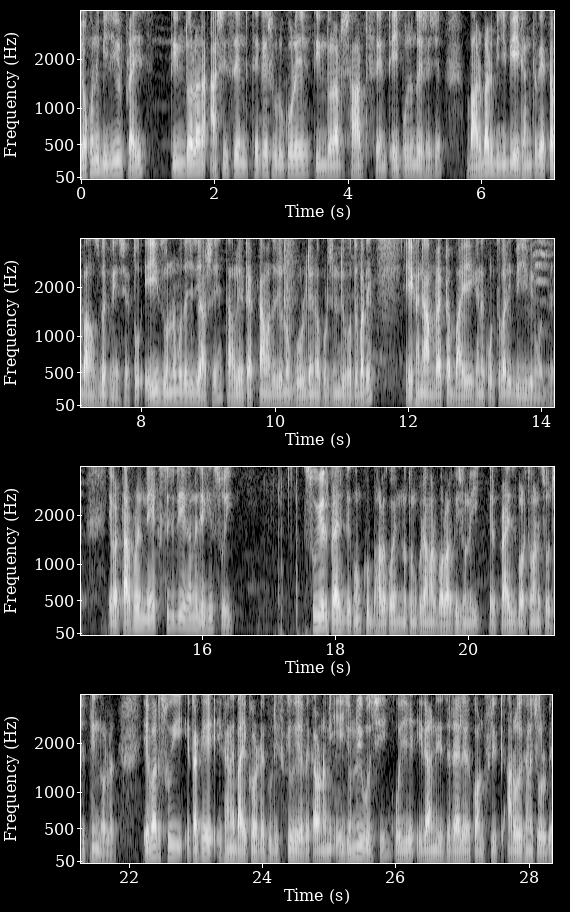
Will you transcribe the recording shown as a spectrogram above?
যখনই বিজিবির প্রাইস তিন ডলার আশি সেন্ট থেকে শুরু করে তিন ডলার ষাট সেন্ট এই পর্যন্ত এসেছে, বারবার বিজিবি এখান থেকে একটা বাউন্স ব্যাক নিয়েছে। তো এই জোনের মধ্যে যদি আসে, তাহলে এটা একটা আমাদের জন্য গোল্ডেন অপরচুনিটি হতে পারে। এখানে আমরা একটা বাই এখানে করতে পারি বিজিবির মধ্যে। এবার তারপরে নেক্সট যদি এখানে দেখি, সুই। সুইয়ের প্রাইস দেখুন, খুব ভালো কয়েন নতুন করে আমার বলার কিছু নেই। এর প্রাইস বর্তমানে চলছে তিন ডলার এবার সুই এটাকে এখানে বাই করাটা একটু রিস্কি হয়ে যাবে, কারণ আমি এই জন্যই বলছি, ওই যে ইরান ইসরায়েলের কনফ্লিক্ট আরও এখানে চলবে,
